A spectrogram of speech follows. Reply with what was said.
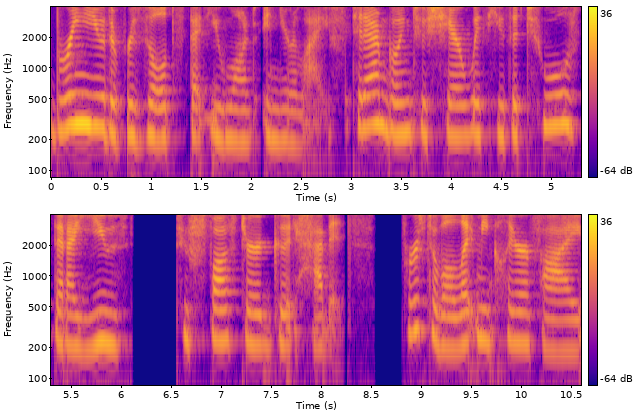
bring you the results that you want in your life. Today, I'm going to share with you the tools that I use to foster good habits. First of all, let me clarify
